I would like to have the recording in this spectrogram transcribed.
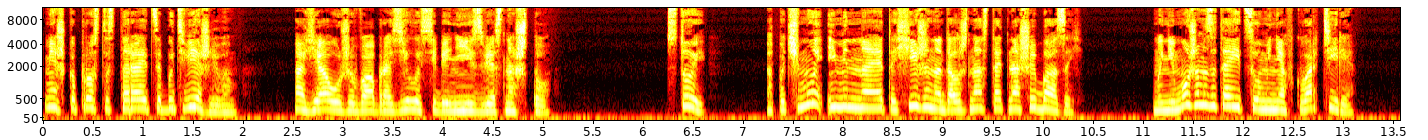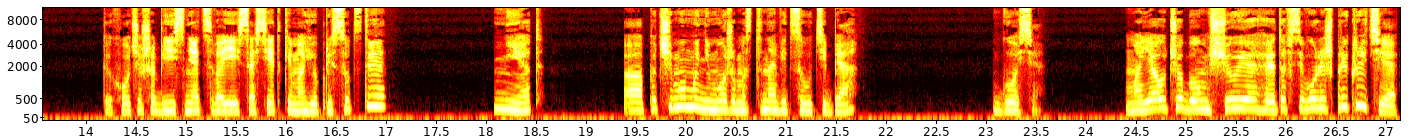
Мешка просто старается быть вежливым, а я уже вообразила себе неизвестно что — Стой! А почему именно эта хижина должна стать нашей базой? Мы не можем затаиться у меня в квартире. Ты хочешь объяснять своей соседке мое присутствие? Нет. А почему мы не можем остановиться у тебя? Гося, моя учеба у Мщуя — это всего лишь прикрытие,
